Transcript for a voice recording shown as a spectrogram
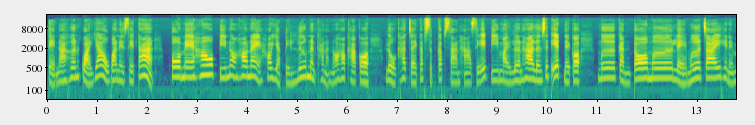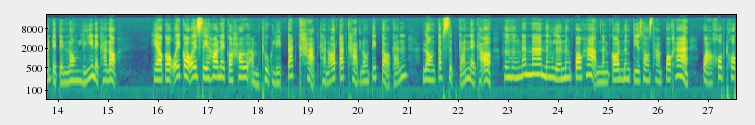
แต่นาเฮิรนกว่าเย้าว่าในเซต้า พ่อแม่เฮาพี่น้องเฮาในเฮาอย่าเป็นลืมนั่นค่ะนะเนาะเฮาค่ะก็โลคาใจกับสืบกับสารหาเสปีใหม่เลิน5เลิน11เนี่ยก็มือกันต่อมือแหล่มือใจเฮ็ดให้มันได้เป็นลองลีเนี่ยค่ะเนาะเฮียก็โอ้ยก็โอ้ยสิเฮาในก็เฮาอ่ำถูกลิตัดขาดค่ะเนาะตัดขาดลองติดต่อกัน ลองกับสืบกันเนี่ยค่ะอ๋อหึงๆนั่นๆ1เหลือ1ปอก5อำนั้นก็1ปี2 3ปอก5กว่าครบทบ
